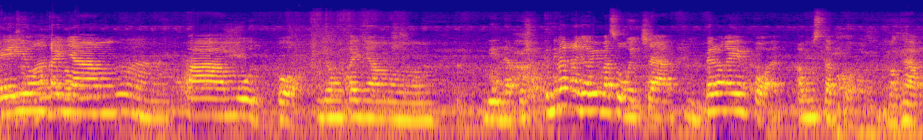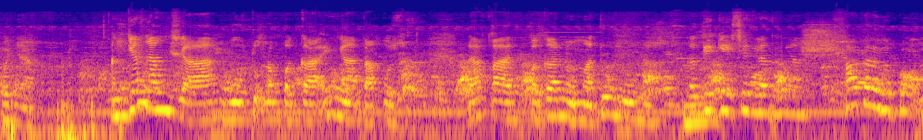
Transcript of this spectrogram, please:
Eh, yung kanyang ah, mood po. Yung kanyang hindi na po siya. Hindi ba kagabi masungit siya? Pero ngayon po, kamusta po? Maghapon niya. Andiyan lang siya, buto ng pagkain niya, tapos lakad, pag ano, matulog. Nagigising lang niya. Ah, talaga po?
